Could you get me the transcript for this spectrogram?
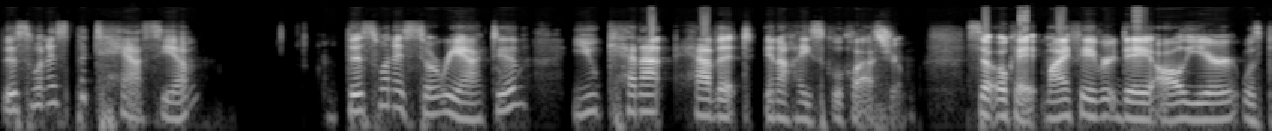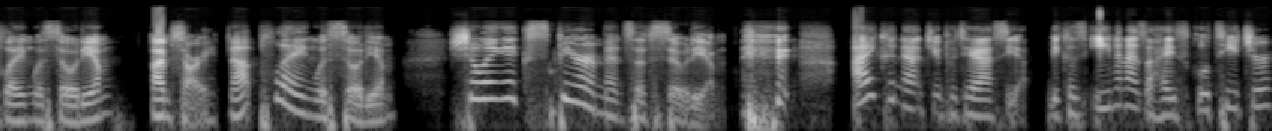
This one is potassium. This one is so reactive, you cannot have it in a high school classroom. So, okay, my favorite day all year was playing with sodium. I'm sorry, not playing with sodium, showing experiments of sodium. I could not do potassium because even as a high school teacher,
